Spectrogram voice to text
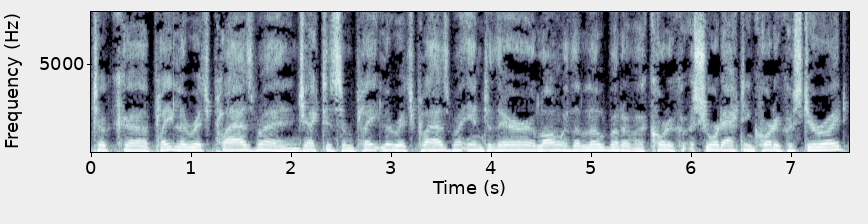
Took uh, platelet-rich plasma and injected some platelet-rich plasma into there, along with a little bit of a cortico- short-acting corticosteroid.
